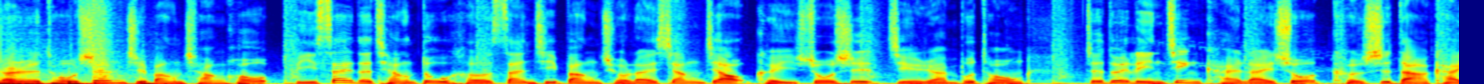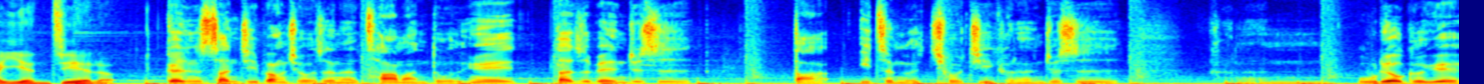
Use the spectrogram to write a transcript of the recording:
然而投身职棒场后，比赛的强度和三级棒球来相较，可以说是截然不同。这对林靖凯来说可是大开眼界了。跟三级棒球真的差蛮多的，因为在这边就是打一整个球季，可能就是可能五六个月，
